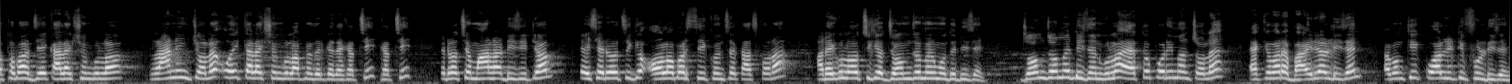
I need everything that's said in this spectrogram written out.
অথবা যে কালেকশনগুলো রানিং চলে, ওই কালেকশনগুলো আপনাদেরকে দেখাচ্ছি দেখাচ্ছি। এটা হচ্ছে মালহা ডিজিটাল এই সাইডে হচ্ছে কি অল ওভার সিকোয়েন্সের কাজ করা। আর এগুলো হচ্ছে কি জমজমের মধ্যে ডিজাইন জমজমের ডিজাইনগুলো এত পরিমাণ চলে, একেবারে ভাইরাল ডিজাইন এবং কি কোয়ালিটিফুল ডিজাইন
